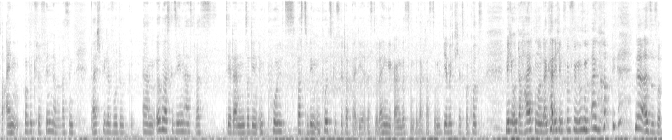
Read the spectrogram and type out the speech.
so einen Begriff finden, aber was sind Beispiele, wo du ähm, irgendwas gesehen hast, was dir dann so den Impuls, was zu dem Impuls geführt hat bei dir, dass du da hingegangen bist und gesagt hast, so mit dir möchte ich jetzt mal kurz mich unterhalten und dann kann ich in fünf Minuten sagen, ob die, ne, also so,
